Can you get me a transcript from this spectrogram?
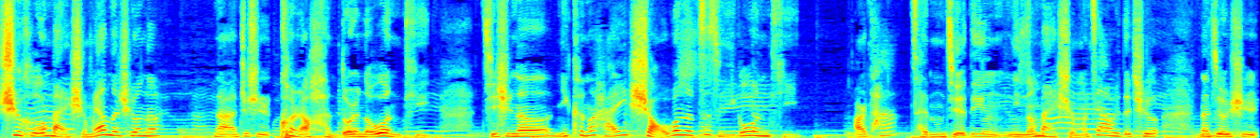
适合买什么样的车呢？那这是困扰很多人的问题。其实呢，你可能还少问了自己一个问题。而它才能决定你能买什么价位的车，那就是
